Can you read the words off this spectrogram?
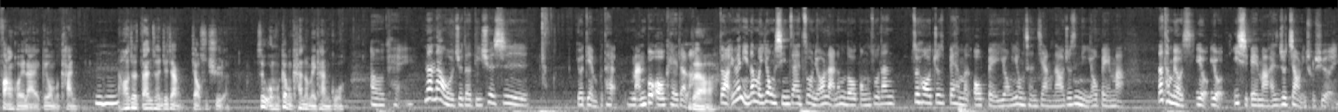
放回来给我们看，嗯哼，然后就单纯就这样交出去了，所以我们根本看都没看过。OK，那那我觉得的确是。有点不太蛮不 OK 的啦，对啊，对啊，因为你那么用心在做，你又揽那么多工作，但最后就是被他们欧北用用成这样，然后就是你又被骂，那他们有有有一起被骂，还是就叫你出去而已？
